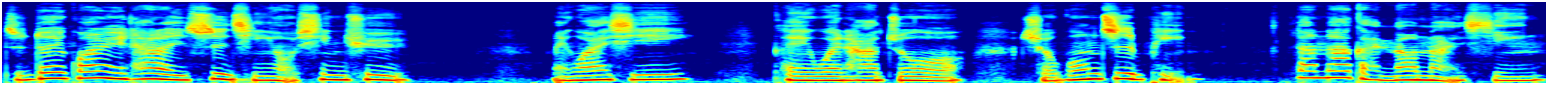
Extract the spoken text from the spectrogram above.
只对关于他的事情有兴趣。没关系，可以为他做手工制品，让他感到暖心；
